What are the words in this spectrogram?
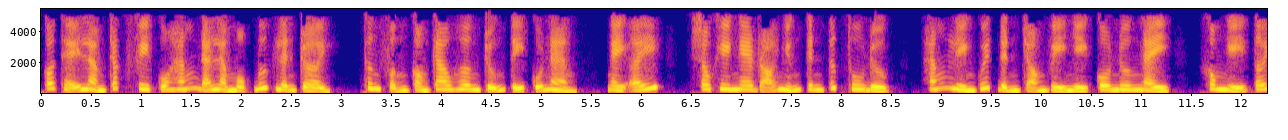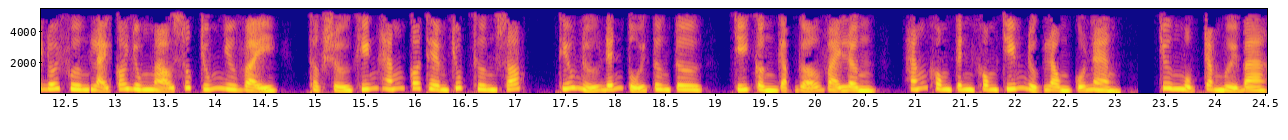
có thể làm trắc phi của hắn đã là một bước lên trời, thân phận còn cao hơn trưởng tỷ của nàng, ngày ấy, sau khi nghe rõ những tin tức thu được, hắn liền quyết định chọn vị nhị cô nương này, không nghĩ tới đối phương lại có dung mạo xuất chúng như vậy, thật sự khiến hắn có thêm chút thương xót, thiếu nữ đến tuổi tương tư, chỉ cần gặp gỡ vài lần, hắn không tin không chiếm được lòng của nàng. Chương 113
